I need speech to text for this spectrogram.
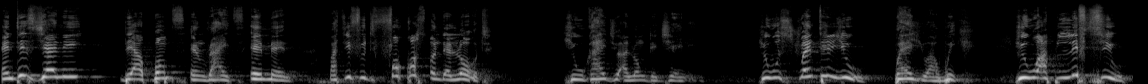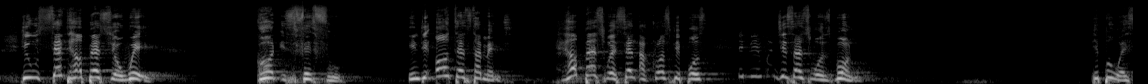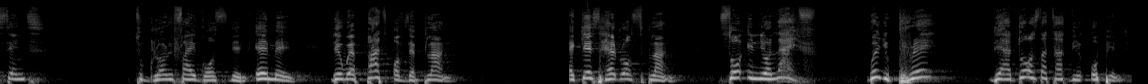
And this journey, there are bumps and rides. Amen. But if you focus on the Lord, He will guide you along the journey. He will strengthen you where you are weak. He will uplift you. He will send helpers your way. God is faithful. In the Old Testament, helpers were sent across people's, even when Jesus was born, people were sent to glorify God's name. Amen. They were part of the plan against Herod's plan. So in your life, when you pray, there are doors that have been opened.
